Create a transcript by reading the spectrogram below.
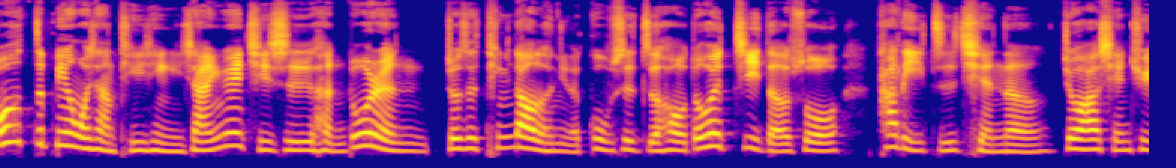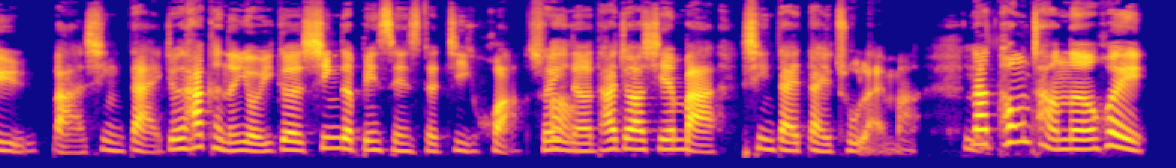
哦，这边我想提醒一下，因为其实很多人就是听到了你的故事之后，都会记得说，他离职前呢，就要先去把信贷，就是他可能有一个新的 business 的计划，所以呢，他就要先把信贷贷出来嘛。嗯。那通常呢，会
